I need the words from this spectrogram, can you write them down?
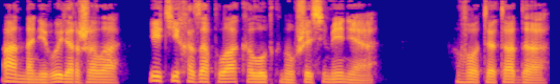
Анна не выдержала и тихо заплакала, уткнувшись в меня. «Вот это да!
